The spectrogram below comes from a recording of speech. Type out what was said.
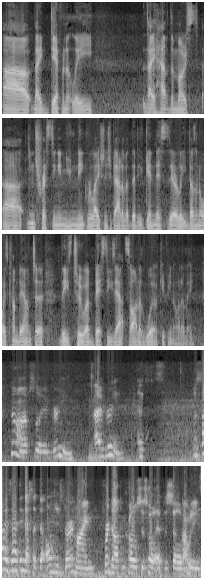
uh, they definitely they have the most uh, interesting and unique relationship out of it that again necessarily doesn't always come down to these two are besties outside of work if you know what i mean. No i absolutely agree. Mm. i agree. And besides that i think that's like the only storyline for doc and carlos this whole episode. Oh, i mean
